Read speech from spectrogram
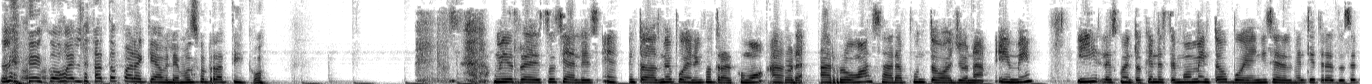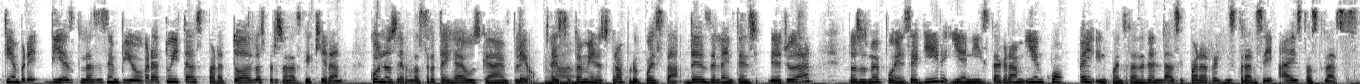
le cojo el dato para que hablemos un ratico. Mis redes sociales, en todas me pueden encontrar como arroba, arroba sara.bayonam y les cuento que en este momento voy a iniciar el 23 de septiembre 10 clases en vivo gratuitas para todas las personas que quieran conocer la estrategia de búsqueda de empleo. Ah. Esto también es una propuesta desde la intención de ayudar. Entonces me pueden seguir y en Instagram y en Quay encuentran el enlace para registrarse a estas clases.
